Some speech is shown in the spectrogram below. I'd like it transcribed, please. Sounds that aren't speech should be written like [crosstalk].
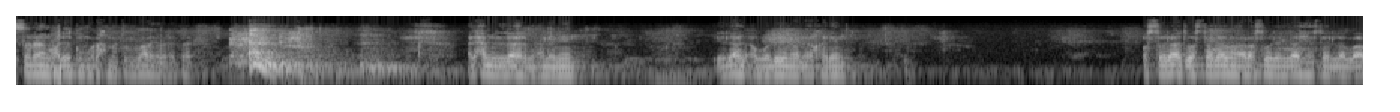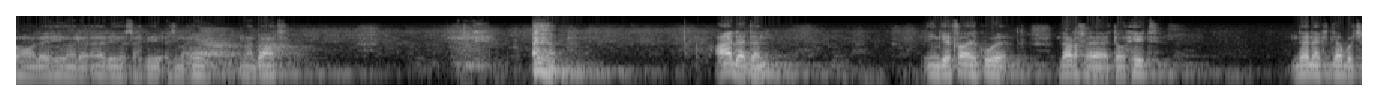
السلام عليكم ورحمة الله وبركاته. [clears throat] الحمد لله رب العالمين. إله الأولين والآخرين. والصلاة والسلام على رسول الله صلى الله عليه وعلى آله وصحبه أجمعين. ما بعد. [clears throat] عادة ingefaa ikuwe darasa ya tauhid ndani ya kitabu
